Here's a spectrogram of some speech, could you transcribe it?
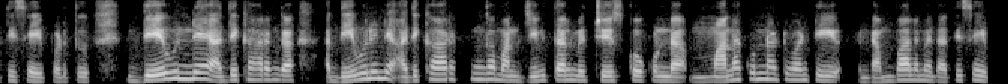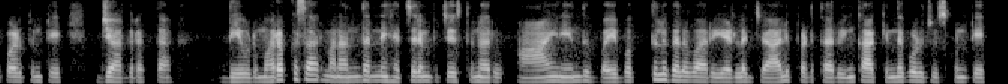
అతిశయపడుతూ దేవుణ్ణే అధికారంగా ఆ దేవునిని అధికారకంగా మన జీవితాల మీద చేసుకోకుండా మనకున్నటువంటి డంబాల మీద అతిశయపడుతుంటే జాగ్రత్త. దేవుడు మరొకసారి మనందరినీ హెచ్చరింపు చేస్తున్నారు. ఆయన ఎందు భయభక్తులు గలవారు ఎడ్ల జాలి పడతారు. ఇంకా కింద కూడా చూసుకుంటే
